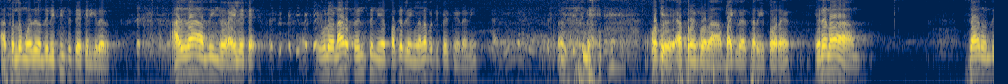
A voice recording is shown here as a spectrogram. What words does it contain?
அது சொல்லும் போது வந்து நிதின் சத்யா சிரிக்கிறார். அதுதான் வந்து இங்கே ஒரு ஹைலைட்டு இவ்வளோ நேரம் ஃப்ரெண்ட்ஸு நீ பக்கத்தில் எங்களெல்லாம் பற்றி பேசுனீடா நீ. ஓகே அப்புறம் இப்போ நான் பாக்கியராஜ் சார் இப்போ வரேன். என்னன்னா சார் வந்து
